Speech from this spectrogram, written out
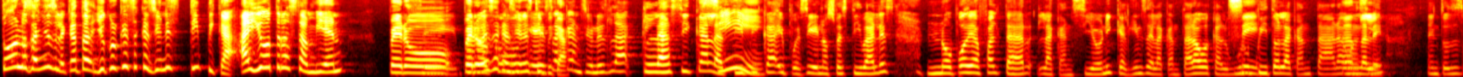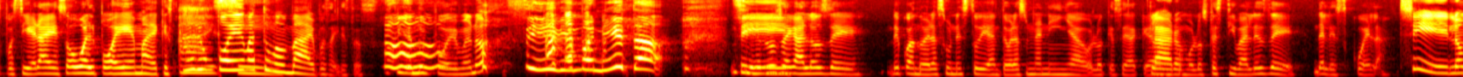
todos los años se le canta. Yo creo que esa canción es típica. Hay otras también, pero, Sí, pero, esa como canción es típica. Esa canción es la clásica, la Sí. típica, y pues sí, en los festivales no podía faltar la canción y que alguien se la cantara o que algún Sí. grupito la cantara o Ándale. así. Entonces, pues sí, era eso, o el poema, de que escribe un poema a tu mamá, y pues ahí estás escribiendo Ah. un poema, ¿no? Sí, bien bonita. Sí, los regalos de, de cuando eras un estudiante o eras una niña o lo que sea, que eran Claro. como los festivales de, de la escuela. Sí, lo,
